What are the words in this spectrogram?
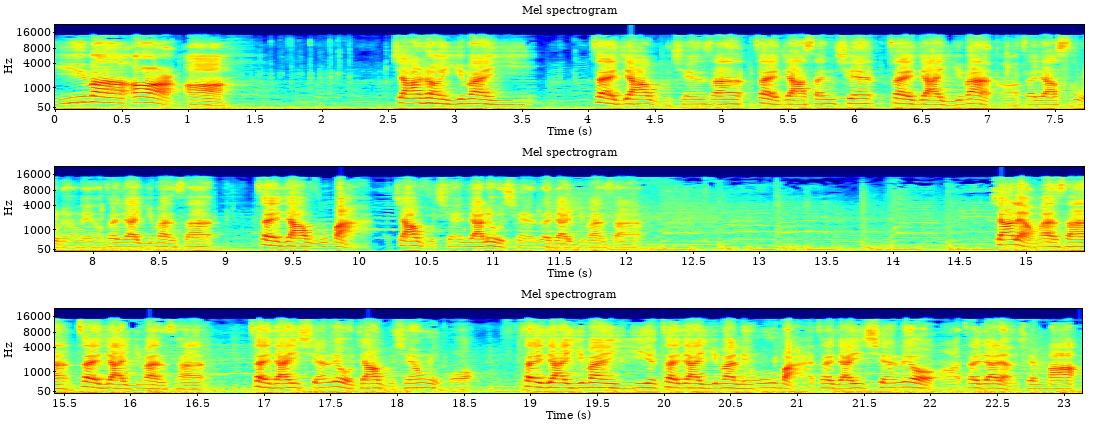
一万二啊，加上一万一，再加五千三，再加三千，再加一万啊，再加四五零零，再加一万三，再加五百，加五千，加六千，再加一万三，加两万三，再加一万三，再加一千六，加五千五。再加一万一，再加一万零五百，再加一千六啊，再加两千八，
